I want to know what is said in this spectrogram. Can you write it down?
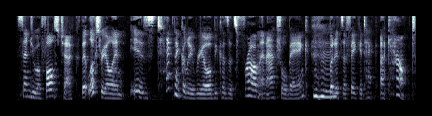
send you a false check that looks real and is technically real because it's from an actual bank, mm-hmm. but it's a fake attack account.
